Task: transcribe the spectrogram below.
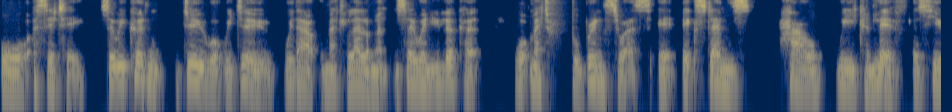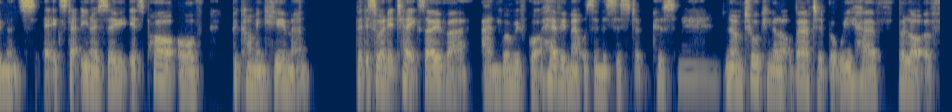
or a city. So we couldn't do what we do without the metal element. So when you look at what metal brings to us, it extends how we can live as humans. It extend, you know, so it's part of becoming human but it's when it takes over and when we've got heavy metals in the system because mm. you know i'm talking a lot about it but we have a lot of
